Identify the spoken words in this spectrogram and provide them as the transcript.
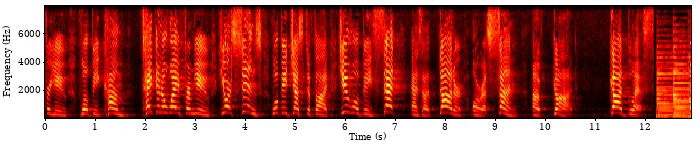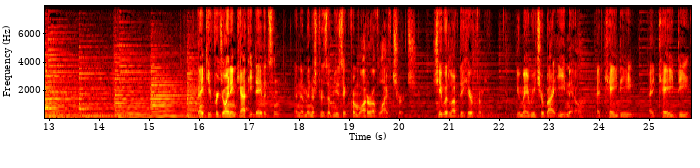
for you will become taken away from you. Your sins will be justified. You will be set as a daughter or a son of God. God bless. Thank you for joining Kathie Davidson and the Ministers of Music from Water of Life Church. She would love to hear from you. You may reach her by email at kd at kdwol.com.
